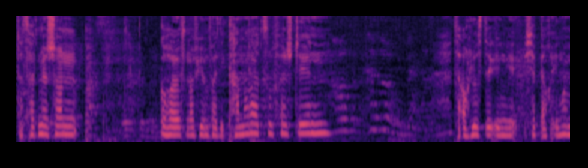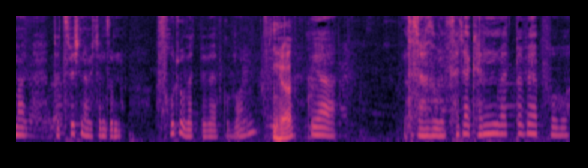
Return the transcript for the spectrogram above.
das hat mir schon geholfen, auf jeden Fall die Kamera zu verstehen. Ist auch lustig, irgendwie, ich habe auch irgendwann mal, dazwischen habe ich dann so einen Fotowettbewerb gewonnen. Ja? Ja. Das war so ein fetter Kennenwettbewerb, wo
